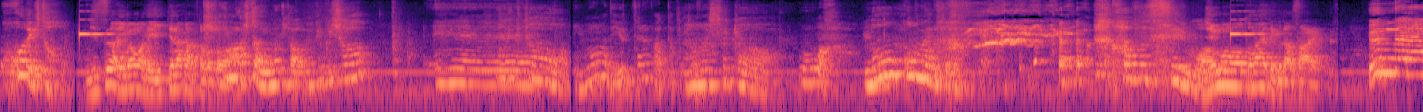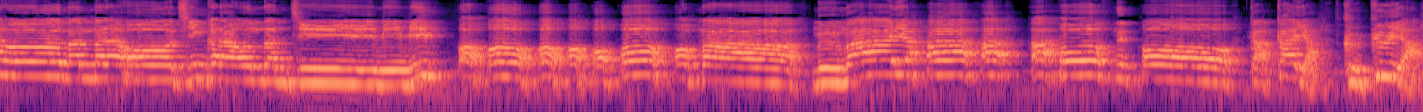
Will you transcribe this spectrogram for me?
こで来た。実は今まで言ってなかったことは。今来た今来た。びっくりした？えー今まで言ってなかったこと？どうしてたうわノーコメントかぶせるもん呪文を唱えてください。うんだらほーまんまらほーちんから温暖ちみみ。ほほほほほほまむまや。はははほぬほかかや。くくや。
